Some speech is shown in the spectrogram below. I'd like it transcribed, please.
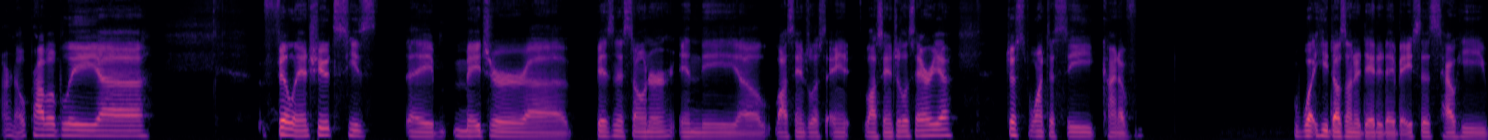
I don't know. Probably uh, Phil Anschutz. He's a major uh, business owner in the uh, Los Angeles Los Angeles area. Just want to see kind of what he does on a day to day basis, how he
